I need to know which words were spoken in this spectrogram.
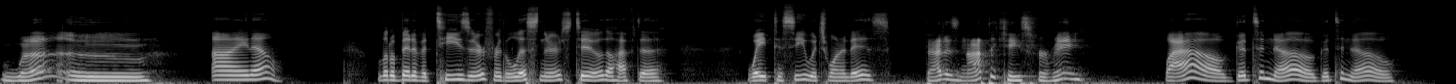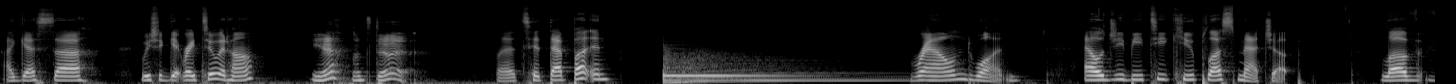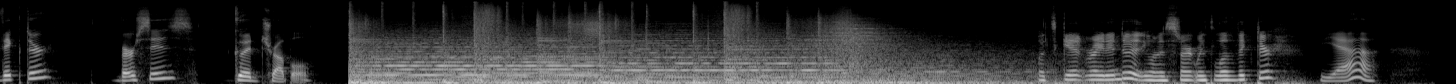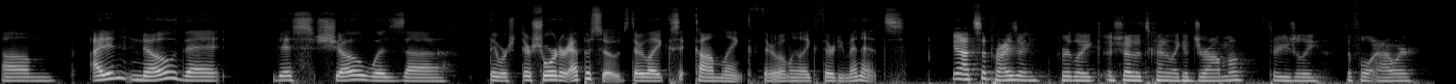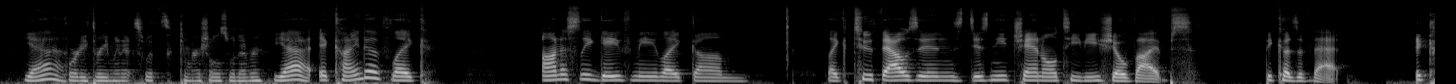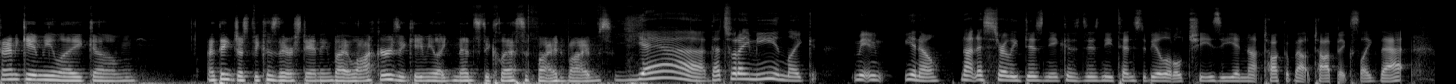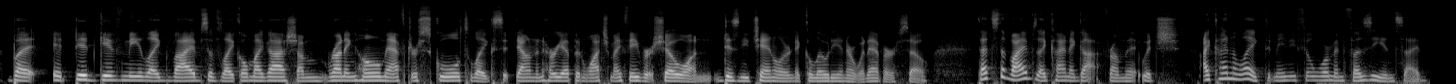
Whoa. I know. A little bit of a teaser for the listeners, too. They'll have to wait to see which one it is. That is not the case for me. Wow, good to know. Good to know. I guess uh, we should get right to it, huh? Yeah, let's do it. Let's hit that button. Round one LGBTQ plus matchup Love Victor versus Good Trouble. Let's get right into it. You want to start with Love Victor? Yeah. Um, I didn't know that this show was uh they were they're shorter episodes. They're like sitcom length. They're only like 30 minutes. Yeah, it's surprising for like a show that's kind of like a drama. They're usually the full hour, Yeah. 43 minutes with commercials, whatever. Yeah, it kind of like honestly gave me like um like 2000s Disney Channel TV show vibes because of that. It kind of gave me like um I think just because they were standing by lockers, it gave me like Ned's Declassified vibes. Yeah, that's what I mean. Like, I mean, you know, not necessarily Disney because Disney tends to be a little cheesy and not talk about topics like that. But it did give me like vibes of like, oh my gosh, I'm running home after school to like sit down and hurry up and watch my favorite show on Disney Channel or Nickelodeon or whatever. So that's the vibes I kind of got from it, which I kind of liked. It made me feel warm and fuzzy inside.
